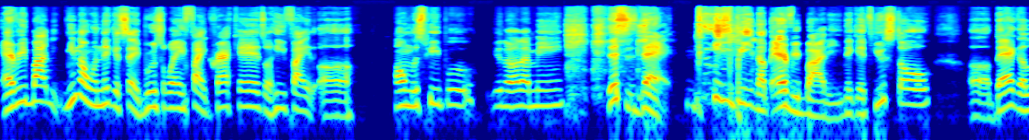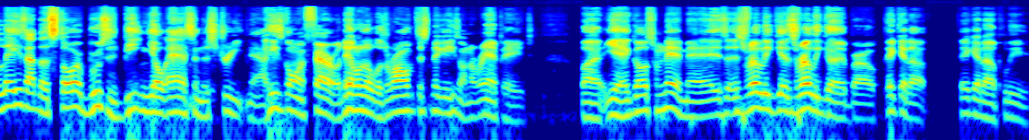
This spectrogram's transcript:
everybody, you know when niggas say Bruce Wayne fight crackheads or he fight uh homeless people, you know what I mean? This is that. He's beating up everybody, nigga. If you stole a bag of Lay's out of the store, Bruce is beating your ass in the street now. He's going feral. They don't know what's wrong with this nigga. He's on a rampage. But yeah, it goes from there, man. It's, it's really it's really good, bro. Pick it up. Pick it up, please.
